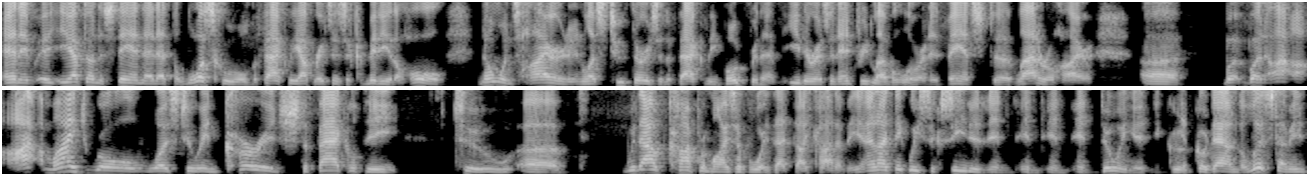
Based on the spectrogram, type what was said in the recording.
and it, it, you have to understand that at the law school, the faculty operates as a committee of the whole. No one's hired unless two thirds of the faculty vote for them, either as an entry level or an advanced uh, lateral hire. Uh, but but I, I, my role was to encourage the faculty to uh, without compromise avoid that dichotomy. And i think we succeeded in in in, in doing it. You could go down the list. I mean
